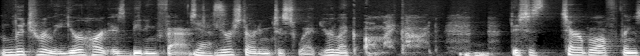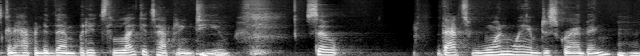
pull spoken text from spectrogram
Literally, your heart is beating fast. Yes. You're starting to sweat. You're like, oh my God, mm-hmm. this is terrible, awful thing's is going to happen to them, but it's like it's happening to mm-hmm. you. So that's one way of describing mm-hmm.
